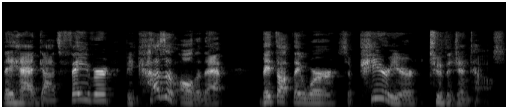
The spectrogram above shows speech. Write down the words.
They had God's favor. Because of all of that, they thought they were superior to the Gentiles.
